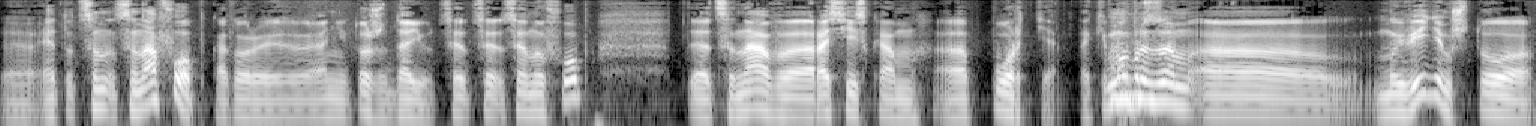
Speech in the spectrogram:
Э, это цена ФОП, который они тоже дают, цену ФОП Э, цена в российском э, порте. Таким mm-hmm. образом, э, мы видим, что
